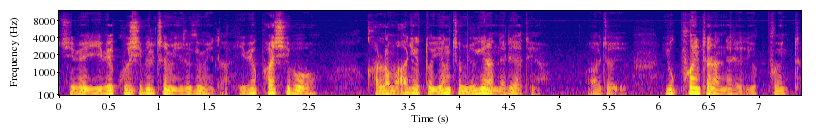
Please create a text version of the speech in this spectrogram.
지금 291.16입니다. 285 가려면 아직도 0.6이나 내려야 돼요. 아, 저 6포인트나 내려야 돼요. 6포인트.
